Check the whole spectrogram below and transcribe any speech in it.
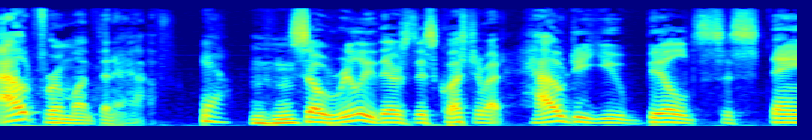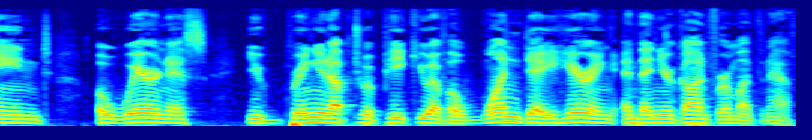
out for a month and a half. Yeah. So really, there's this question about how do you build sustained awareness? You bring it up to a peak. You have a one day hearing, and then you're gone for a month and a half.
